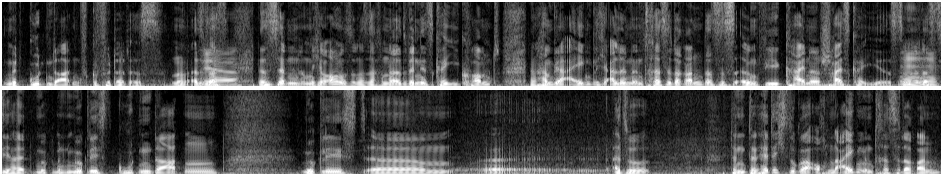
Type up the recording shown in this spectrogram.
mit guten Daten gefüttert ist. Ne? Also Ja. das, das ist ja nämlich auch noch so eine Sache. Ne? Also wenn jetzt KI kommt, dann haben wir eigentlich alle ein Interesse daran, dass es irgendwie keine Scheiß-KI ist, sondern Mhm. dass die halt mit möglichst guten Daten, möglichst, ähm, äh, also dann, dann hätte ich sogar auch ein Eigeninteresse daran,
